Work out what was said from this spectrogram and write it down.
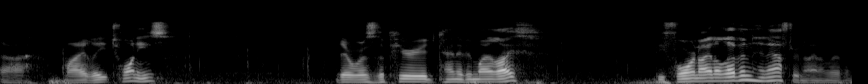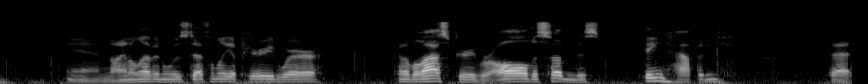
uh, my late 20s, there was the period kind of in my life before 9 11 and after 9 11. And 9 11 was definitely a period where kind of the last period where all of a sudden this thing happened that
